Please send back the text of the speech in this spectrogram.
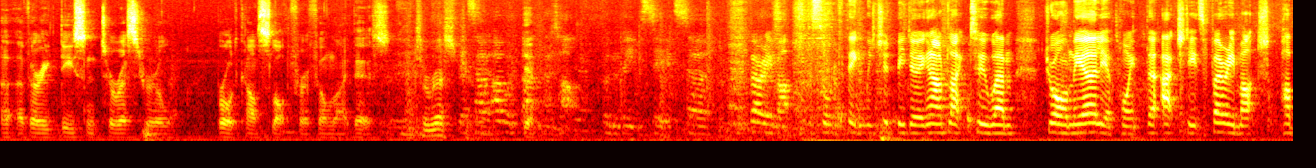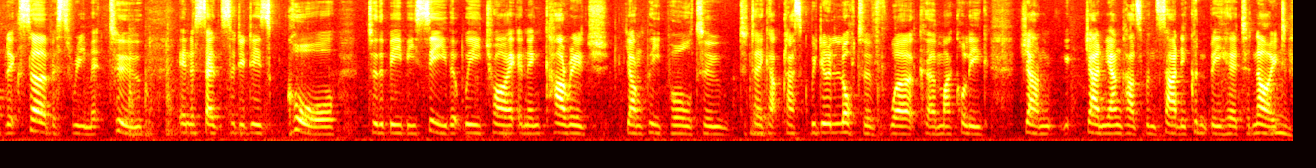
a, a very decent terrestrial broadcast slot for a film like this. Terrestrial. Yes, I, I would back that up from the BBC. It's uh, very much the sort of thing we should be doing. And I'd like to um, draw on the earlier point that actually it's very much public service remit too, in a sense that it is core to the BBC that we try and encourage young people to, to take up classical. We do a lot of work. Uh, my colleague Jan, Jan Younghusband sadly couldn't be here tonight, Mm.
